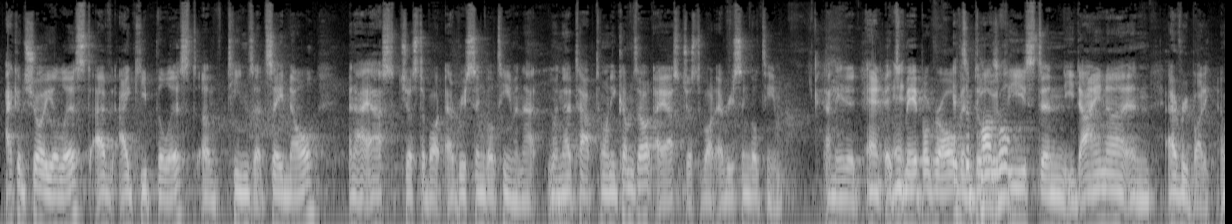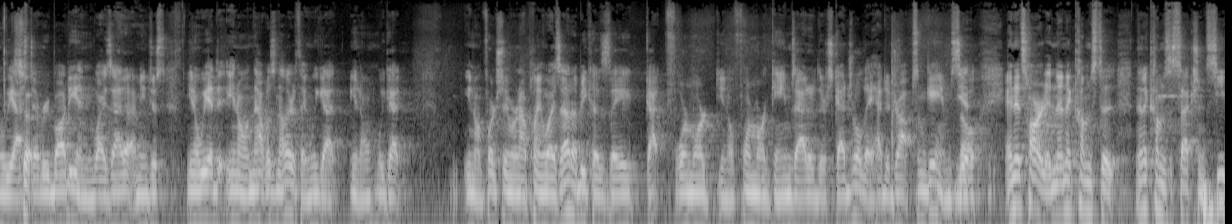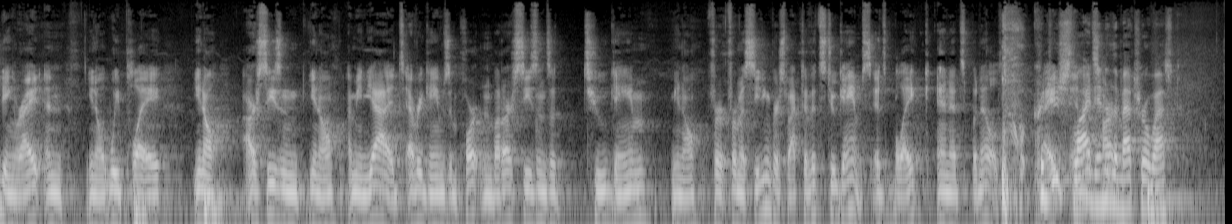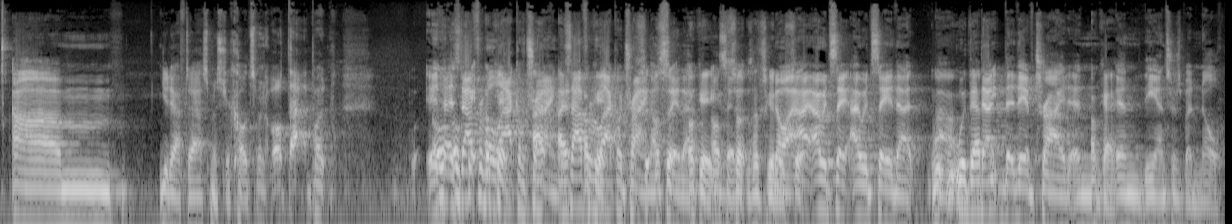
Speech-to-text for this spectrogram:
I can show you a list. I've, I keep the list of teams that say no and I ask just about every single team. And that when that top 20 comes out I ask just about every single team. I mean it, And- it's and Maple Grove it's and puzzle. Duluth East and Edina and everybody. And we asked So- everybody and why is that? I mean just you know we had to, you know and that was another thing. We got you know we got you know, unfortunately, we're not playing Wayzata because they got four more, you know, four more games out of their schedule. They had to drop some games. So, Yeah. and it's hard. And then it comes to then it comes to section seating, right? And you know, we play. You know, our season. You know, I mean, yeah, it's every game's important, but our season's a two game. You know, for, from a seating perspective, it's two games. It's Blake and it's Benilde. Could right? you slide into the. Metro West? Um, you'd have to ask Mr. Coatsman about that, but. It, Oh, it's not okay, from a lack of trying. I- it's not from okay. a lack of trying. So- I'll so- say that. okay, I'll say so that. that's good. No, I, I would say I would say that, um, would that that, be- they have tried, and Okay. and the answer's been no.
